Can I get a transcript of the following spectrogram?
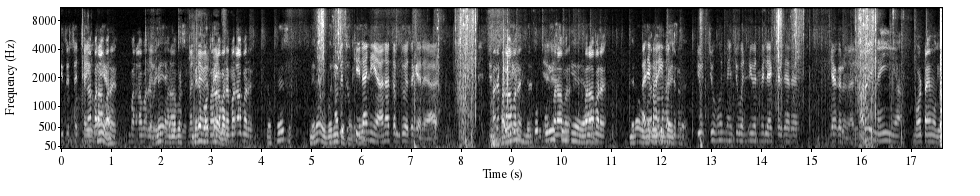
ये तो इससे अच्छा ही होगा। बराबर है बराबर है। बराबर है। मेरा बहुत बराबर है है बराबर है। लोकेश मेरा ओवर ही तू खेला नहीं है ना तब तू ऐसा कह रहा है यार। अरे बराबर है मेरे को कोई बराबर है है बराबर है। मेरा अरे ओवर भाई, ही है जो जो फ़ोन मैं जो 1v1 में लैग कर जा रहा है। क्या करूँ यार? अरे नहीं यार बहुत टाइम हो गया।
